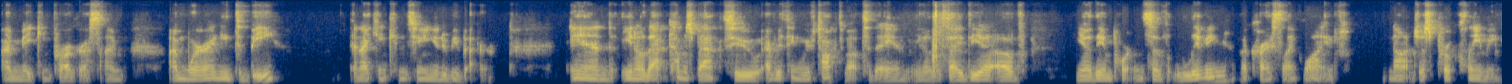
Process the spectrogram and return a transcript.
I'm making progress. I'm I'm where I need to be, and I can continue to be better. And you know that comes back to everything we've talked about today, and you know this idea of you know the importance of living a Christ-like life, not just proclaiming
